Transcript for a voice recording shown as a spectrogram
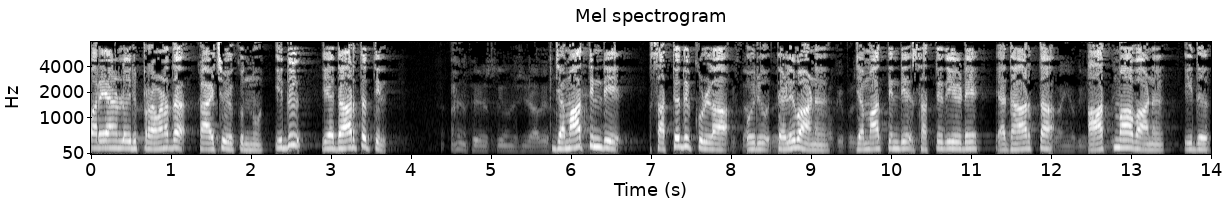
പറയാനുള്ള ഒരു പ്രവണത കാഴ്ചവെക്കുന്നു. ഇത് യഥാർത്ഥത്തിൽ ജമാത്തിന്റെ സത്യതയ്ക്കുള്ള ഒരു തെളിവാണ്. ജമാത്തിന്റെ സത്യതയുടെ യഥാർത്ഥ ആത്മാവാണ് ഇത്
